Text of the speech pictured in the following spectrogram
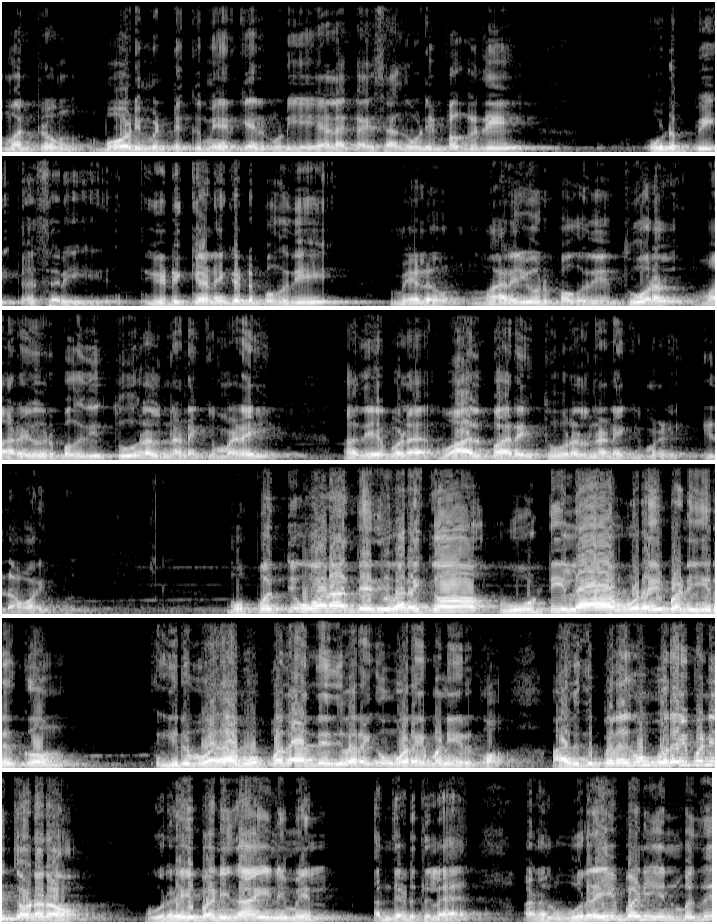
மற்றும் போடிமெட்டுக்கு மேற்கே இருக்கக்கூடிய ஏலக்காய் சாகுபடி பகுதி உடுப்பி சரி இடுக்கி அணைக்கட்டு பகுதி மேலும் மறையூர் பகுதி தூரல் மறையூர் பகுதி தூரல் நனைக்கும் மழை அதே போல் வால்பாறை தூரல் நனைக்கும் மழை இதான் வாய்ப்பு. முப்பத்தி ஓராம் தேதி வரைக்கும் ஊட்டியில் உறைபனி இருக்கும். இருபதா முப்பதாம் தேதி வரைக்கும் உறைபனி இருக்கும். அதுக்கு பிறகும் உறைபனி தொடரும். உறைபனி தான் இனிமேல் அந்த இடத்துல. ஆனால் உறைபனி என்பது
